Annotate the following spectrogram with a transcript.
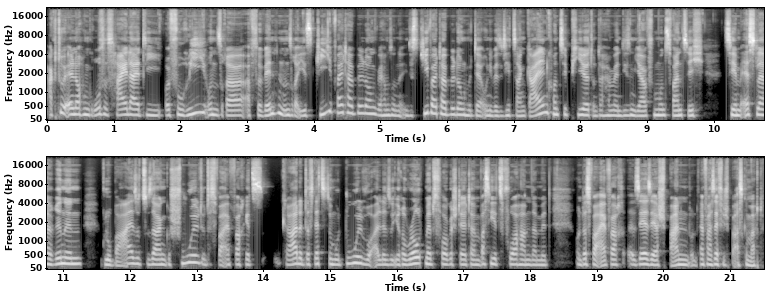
aktuell noch ein großes Highlight, die Euphorie unserer Absolventen unserer ESG-Weiterbildung. Wir haben so eine ESG-Weiterbildung mit der Universität St. Gallen konzipiert und da haben wir in diesem Jahr 25 CMSlerinnen global sozusagen geschult. Und das war einfach jetzt gerade das letzte Modul, wo alle so ihre Roadmaps vorgestellt haben, was sie jetzt vorhaben damit. Und das war einfach sehr, sehr spannend und einfach sehr viel Spaß gemacht.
